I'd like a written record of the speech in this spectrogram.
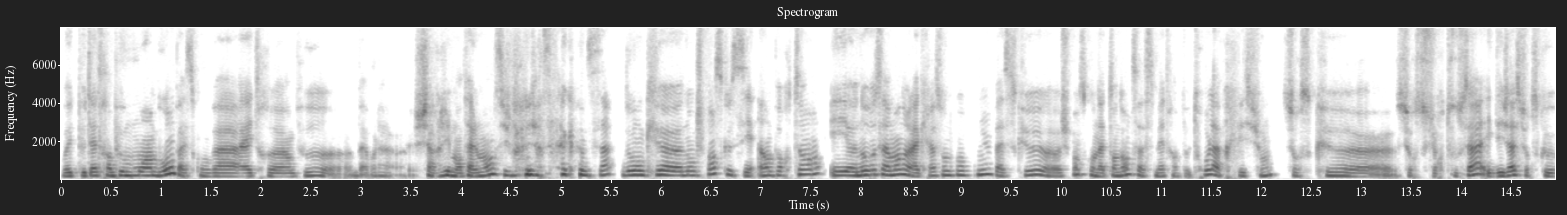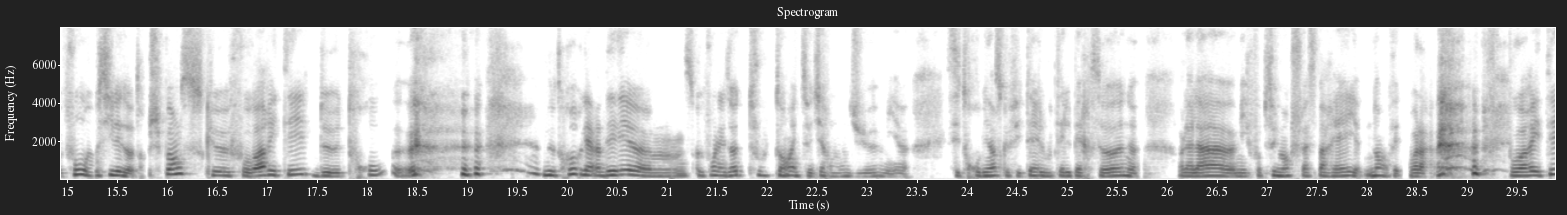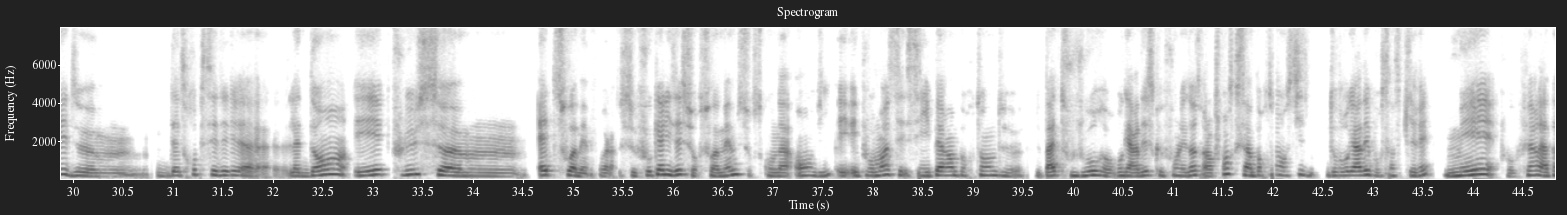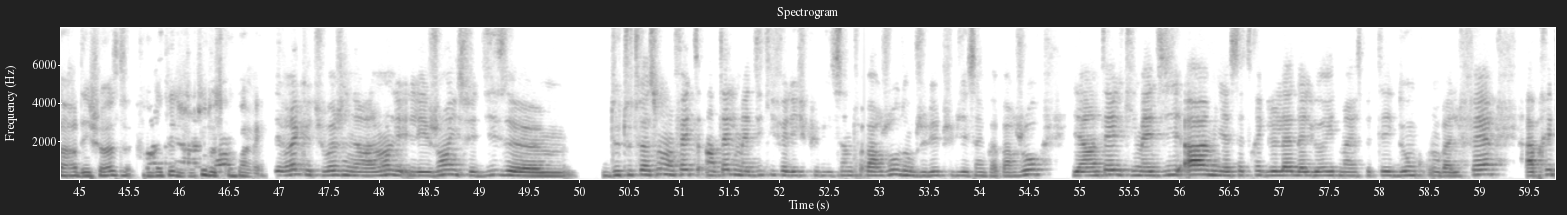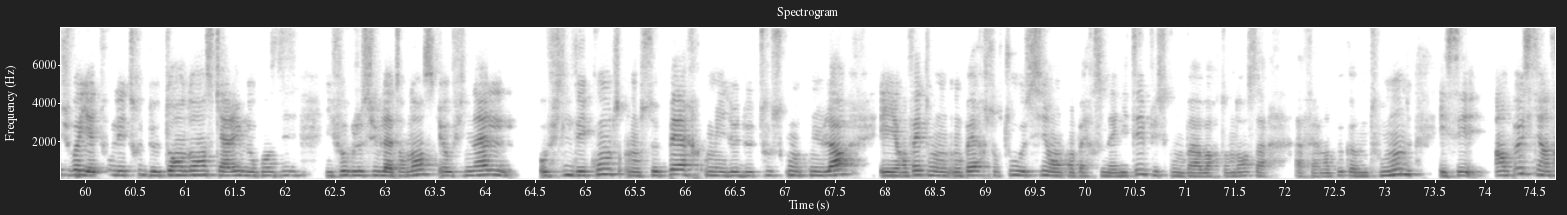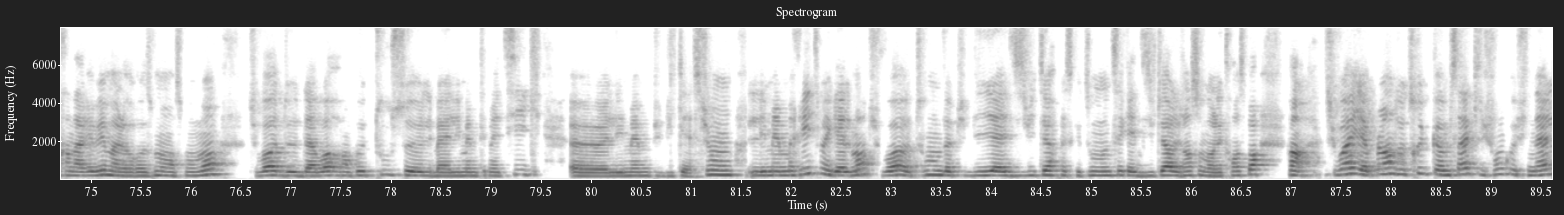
va être peut-être un peu moins bon parce qu'on va être euh, un peu euh, bah voilà, chargé mentalement, si je peux dire ça comme ça. Donc, euh, donc je pense que c'est important, et notamment dans la création de contenu, parce que je pense qu'on a tendance à se mettre un peu trop la pression sur, ce que, sur, sur tout ça, et déjà sur ce que font aussi les autres. Je pense qu'il faut arrêter de trop... de trop regarder ce que font les autres tout le temps et de se dire mon Dieu, mais c'est trop bien ce que fait telle ou telle personne. Oh là là, mais il faut absolument que je fasse pareil. Non, en fait, voilà. Il faut arrêter de d'être obsédé euh, là-dedans et plus euh, être soi-même. Voilà, se focaliser sur soi-même, sur ce qu'on a envie. Et, pour moi, c'est hyper important de ne pas toujours regarder ce que font les autres. Alors, je pense que c'est important aussi de regarder pour s'inspirer, mais pour faire la part des choses, il faut arrêter surtout de se comparer. C'est vrai que tu vois, généralement, les, gens, ils se disent. Euh, de toute façon, en fait, un tel m'a dit qu'il fallait que je publie cinq fois par jour, donc je vais publier cinq fois par jour. Il y a un tel qui m'a dit, ah, mais il y a cette règle-là d'algorithme à respecter, donc on va le faire. Après, tu vois, il y a tous les trucs de tendance qui arrivent, donc on se dit, il faut que je suive la tendance. Et au final, au fil des comptes, on se perd au milieu de tout ce contenu-là. Et en fait, on, perd surtout aussi en, personnalité, puisqu'on va avoir tendance à, faire un peu comme tout le monde. Et c'est un peu ce qui est en train d'arriver malheureusement en ce moment, tu vois, d'avoir un peu tous euh, bah, les mêmes thématiques, euh, les mêmes publications, les mêmes rythmes également. Tu vois, tout le monde va publier à 18h parce que tout le monde sait qu'à 18h, les gens sont dans les transports. Enfin, tu vois, il y a plein de trucs comme ça qui font qu'au final,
